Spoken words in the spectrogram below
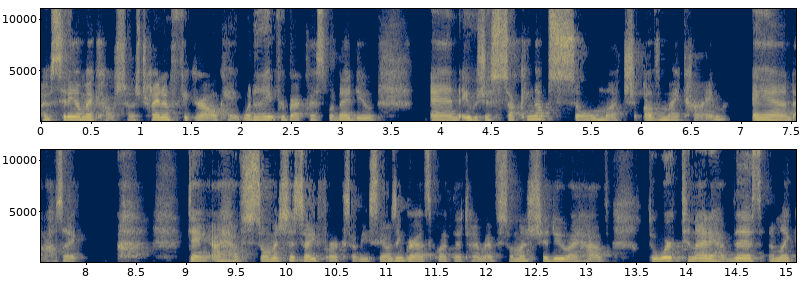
i was sitting on my couch and i was trying to figure out okay what did i eat for breakfast? What did i do? And it was just sucking up so much of my time. And i was like dang i have so much to study for because obviously i was in grad school at that time. I have so much to do. I have to work tonight. I have this. I'm like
